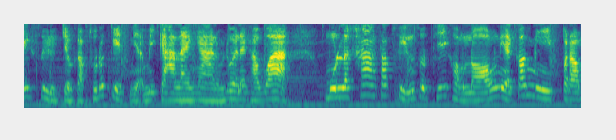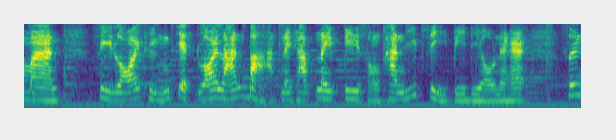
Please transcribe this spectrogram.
ต์สื่อเกี่ยวกับธุรกิจเนี่ยมีการรายงานไว้ด้วยนะครับว่า มูลค่าทรัพย์สินสุทธิของน้องเนี่ยก็มีประมาณ 400ถึง700 ล้านบาทนะครับในปี 2024 ปีเดียวนะฮะซึ่ง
